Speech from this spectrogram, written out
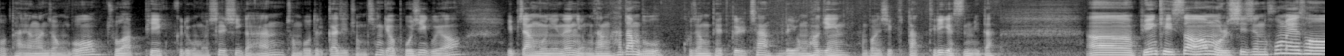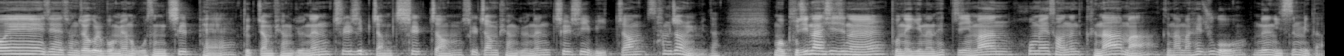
또 다양한 정보, 조합 픽 그리고 뭐 실시간 정보들까지 좀 챙겨 보시고요. 입장 문의는 영상 하단부 고정 댓글창 내용 확인 한 번씩 부탁드리겠습니다. 어, BNK 썸 올 시즌 홈에서의 이제 전적을 보면 5승 7패, 득점 평균은 70.7점, 실점 평균은 72.3점입니다. 뭐 부진한 시즌을 보내기는 했지만 홈에서는 그나마 그나마 해주고는 있습니다.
